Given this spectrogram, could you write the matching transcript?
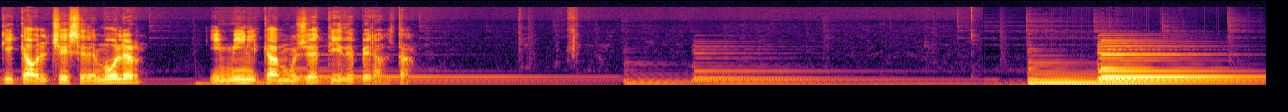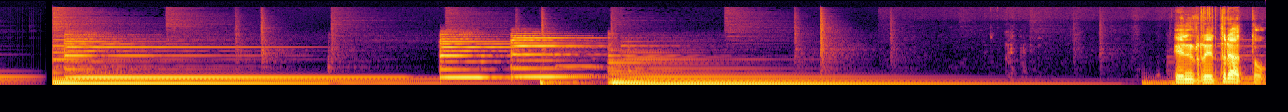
Kika Olchese de Moller y Milka Mugetti de Peralta. El retrato.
